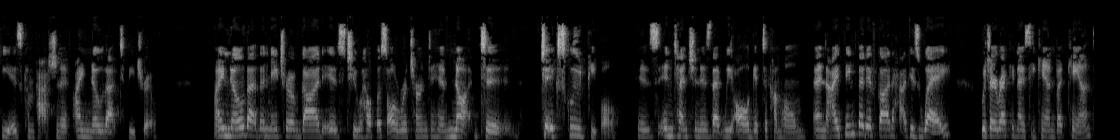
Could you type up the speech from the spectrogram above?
He is compassionate. I know that to be true. I know that the nature of God is to help us all return to Him, not to to exclude people. His intention is that we all get to come home. And I think that if God had His way, which I recognize He can but can't,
